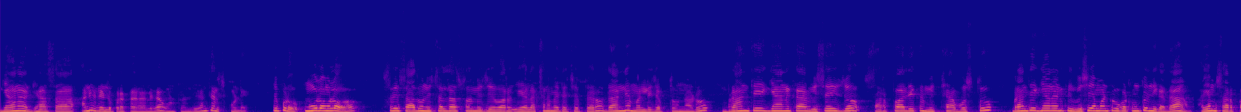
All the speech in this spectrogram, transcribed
జ్ఞానాధ్యాస అని రెండు ప్రకారాలుగా ఉంటుంది అని తెలుసుకోండి. ఇప్పుడు మూలంలో శ్రీ సాధు నిశ్చల్దాస్ స్వామీజీ వారు ఏ లక్షణం అయితే చెప్పారో దాన్నే మళ్ళీ చెప్తున్నాడు. భ్రాంతి జ్ఞానక విషయజో సర్పాధిక మిథ్యా వస్తు. భ్రాంతి జ్ఞానానికి విషయం అంటూ ఒకటి ఉంటుంది కదా అయం సర్ప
